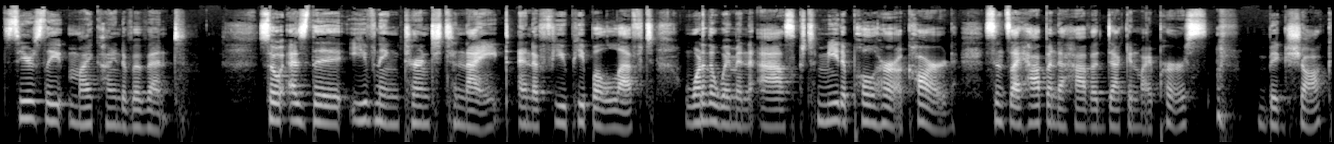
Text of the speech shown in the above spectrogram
Seriously, my kind of event. So, as the evening turned to night and a few people left, one of the women asked me to pull her a card since I happened to have a deck in my purse. Big shock.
